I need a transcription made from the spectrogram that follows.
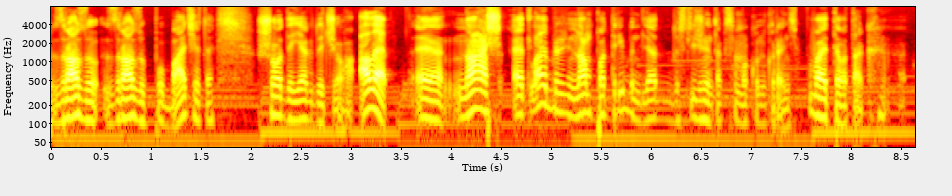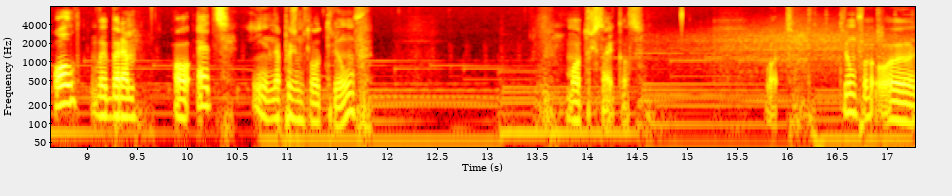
зразу, зразу побачите, що де як до чого. Але е, наш Ad Library нам потрібен для дослідження так само конкуренції. Давайте отак. All виберемо All Ads і напишемо слово Тріумф. motorcycles. What? Triumph uh,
